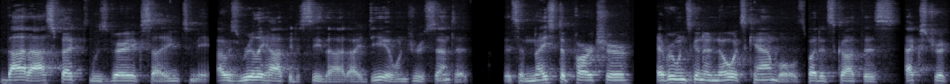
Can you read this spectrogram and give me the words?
That aspect was very exciting to me. I was really happy to see that idea when Drew sent it. It's a nice departure. Everyone's going to know it's Campbell's, but it's got this extra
